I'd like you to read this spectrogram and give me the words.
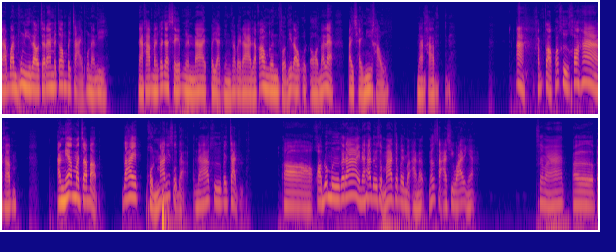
นะวันพรุ่งนี้เราจะได้ไม่ต้องไปจ่ายพวกนั้นอีกนะครับ มันก็จะเซฟเงินได้ประหยัดเงินเข้าไปได้ แล้วก็เอาเงินส่วนที่เราอดออมนั่นแหละ ไปใช้หนี้เขานะครับ อะคำตอบก็คือข้อห้าครับ อันเนี้ยมันจะแบบได้ผลมากที่สุดอะนะฮะคือไปจัดเอ่อความร่วมมือก็ได้นะฮะ โดยส่วนมากจะเป็นแบบอ่านักนักศึกษาอาชีวะอย่างเงี้ยใช่ไหมเออไป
